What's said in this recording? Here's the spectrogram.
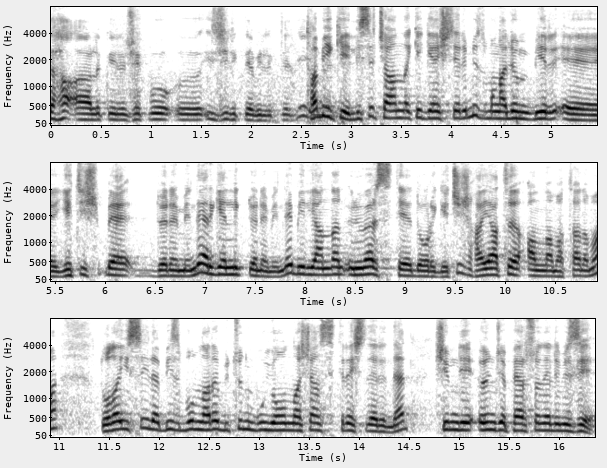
daha ağırlık verilecek bu e, izcilikle birlikte değil mi? Tabii ki lise çağındaki gençlerimiz malum bir e, yetişme döneminde, ergenlik döneminde bir yandan üniversiteye doğru geçiş, hayatı anlama, tanıma. Dolayısıyla biz bunları bütün bu yoğunlaşan streslerinden şimdi önce personelimizi,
